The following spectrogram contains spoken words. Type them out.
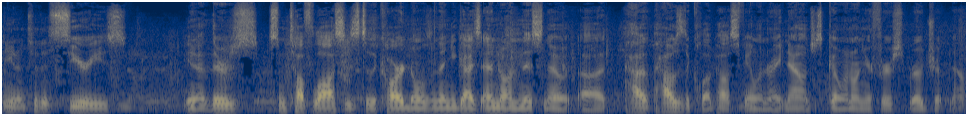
you know, to this series, you know, there's some tough losses to the Cardinals, and then you guys end on this note. Uh, how, how's the clubhouse feeling right now, just going on your first road trip now?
